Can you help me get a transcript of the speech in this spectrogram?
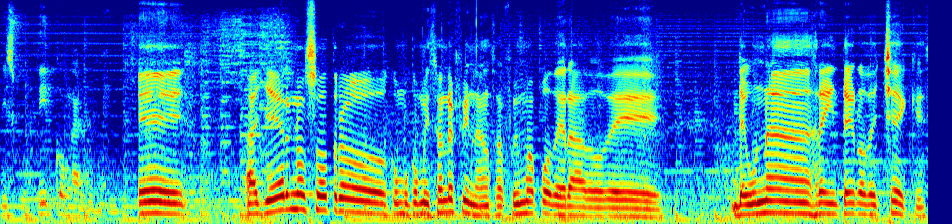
discutir con argumentos. Eh, ayer nosotros como Comisión de Finanzas fuimos apoderados de, de un reintegro de cheques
